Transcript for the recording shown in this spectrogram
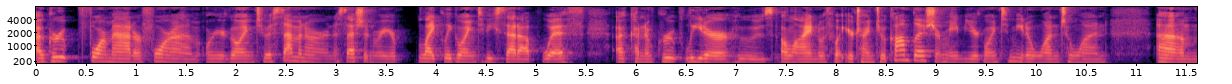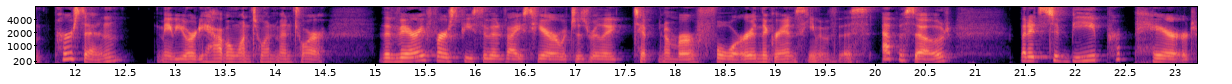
a group format or forum, or you're going to a seminar and a session where you're likely going to be set up with a kind of group leader who's aligned with what you're trying to accomplish, or maybe you're going to meet a one to one person, maybe you already have a one to one mentor. The very first piece of advice here, which is really tip number four in the grand scheme of this episode, but it's to be prepared.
